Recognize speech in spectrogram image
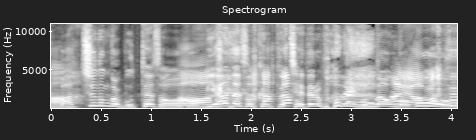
아. 맞추는 걸 못해서 아. 미안해서 그 제대로 반응이 못 나온 아니, 거고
